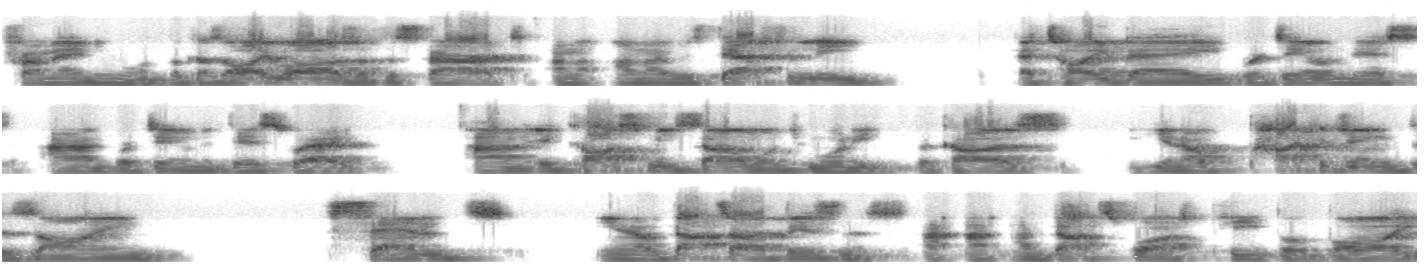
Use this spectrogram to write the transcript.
from anyone because I was at the start and, and I was definitely a type A, we're doing this and we're doing it this way. And it cost me so much money because, you know, packaging, design, scent, you know, that's our business and, and that's what people buy.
